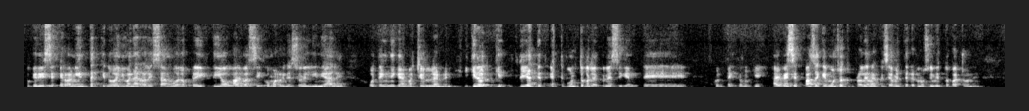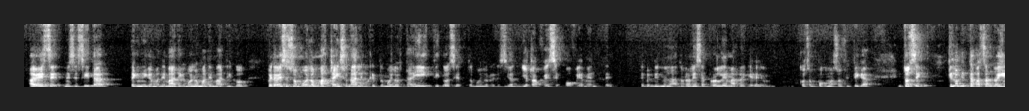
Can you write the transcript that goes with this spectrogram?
porque dice herramientas que nos ayudan a realizar modelos predictivos, algo así como regresiones lineales o técnicas de Machine Learning. Y quiero que este, este punto con el, con el siguiente contexto, porque a veces pasa que muchos de estos problemas, especialmente el reconocimiento de patrones, a veces necesita técnica matemática, modelos matemáticos, pero a veces son modelos más tradicionales, por ejemplo, modelos estadísticos, ¿cierto? Modelos de regresión, y otras veces, obviamente, dependiendo de la naturaleza del problema, requiere cosas un poco más sofisticadas. Entonces, ¿qué es lo que está pasando ahí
